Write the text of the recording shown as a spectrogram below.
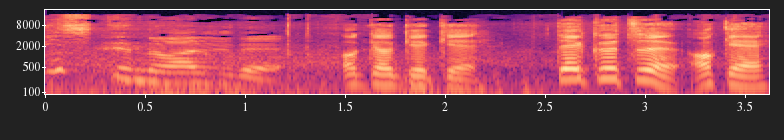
何してんのマジで？オッケーオッケーオッケー。テイク2オッケえ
